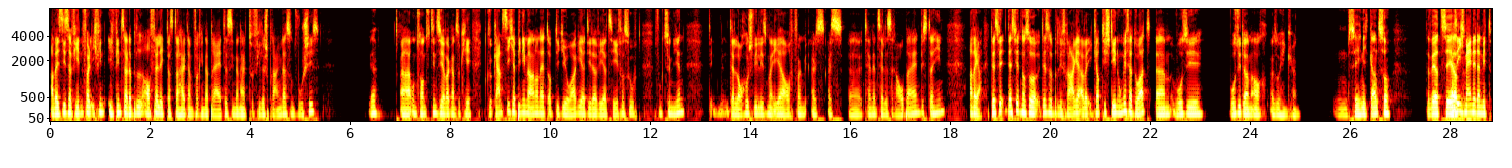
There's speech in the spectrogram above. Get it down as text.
aber es ist auf jeden Fall, ich finde es halt ein bisschen auffällig, dass da halt einfach in der Breite sind dann halt zu viele Spranglers und Wuschis. Ja. Äh, und sonst sind sie aber ganz okay. Ganz sicher bin ich mir auch noch nicht, ob die Georgier, die der WAC versucht, funktionieren. Der Lochoschwili ist mir eher aufgefallen als, als äh, tendenzielles Raubein bis dahin. Aber ja, das wird, das wird noch so, das ist ein bisschen die Frage, aber ich glaube, die stehen ungefähr dort, ähm, wo, sie, wo sie dann auch also hinkönnen. Hm, Sehe ich nicht ganz so. Der WRC Also ich meine damit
